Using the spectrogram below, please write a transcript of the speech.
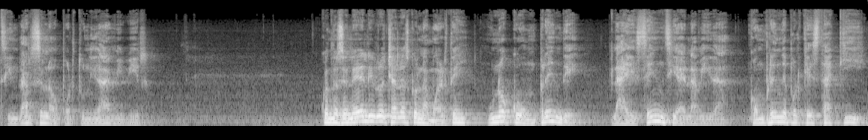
sin darse la oportunidad de vivir. Cuando se lee el libro Charlas con la muerte, uno comprende la esencia de la vida, comprende por qué está aquí,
